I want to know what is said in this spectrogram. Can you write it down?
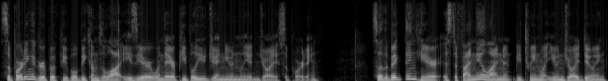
Supporting a group of people becomes a lot easier when they are people you genuinely enjoy supporting. So, the big thing here is to find the alignment between what you enjoy doing,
